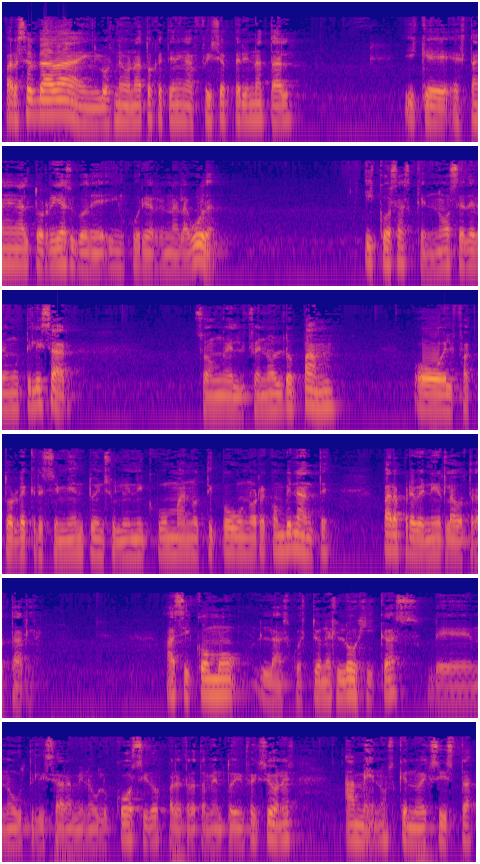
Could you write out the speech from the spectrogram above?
para ser dada en los neonatos que tienen asfixia perinatal y que están en alto riesgo de injuria renal aguda. Y cosas que no se deben utilizar son el fenoldopam o el factor de crecimiento insulínico humano tipo 1 recombinante para prevenirla o tratarla así como las cuestiones lógicas de no utilizar aminoglucósidos para el tratamiento de infecciones, a menos que no exista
